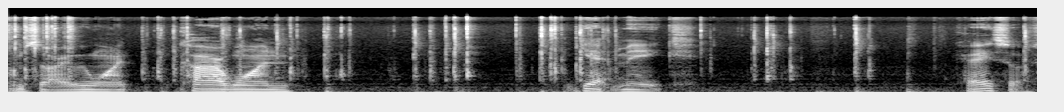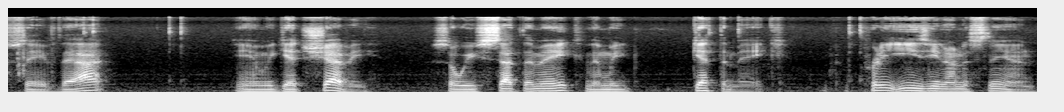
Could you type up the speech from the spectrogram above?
I'm sorry we want car 1 get make. Okay, so save that, and we get Chevy. So we set the make, then we get the make. Pretty easy to understand.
